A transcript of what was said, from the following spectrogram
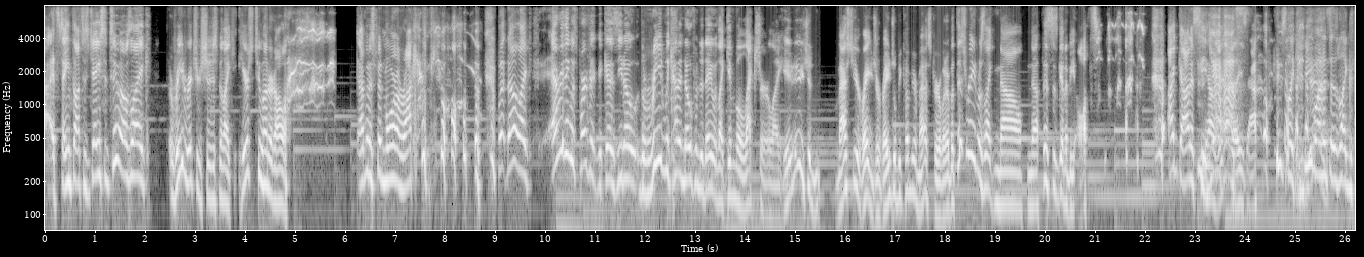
uh, same thoughts as Jason too. I was like, Reed Richards should have just been like, "Here's two hundred dollars. I'm going to spend more on rocket fuel." but no, like everything was perfect because you know the Reed we kind of know from today would like give him a lecture, like you, you should master your rage. Your rage will become your master or whatever. But this Reed was like, "No, no, this is going to be awesome." I gotta see how Yes. this plays out. He's like, he wanted to like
